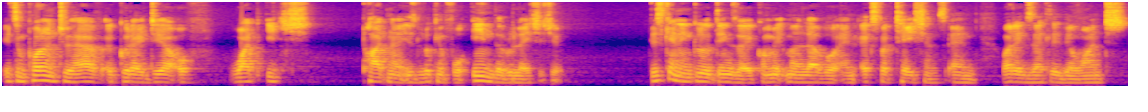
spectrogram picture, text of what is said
It's important to have a good idea of what each partner is looking for in the relationship. This can include things like commitment level and expectations and what exactly they want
